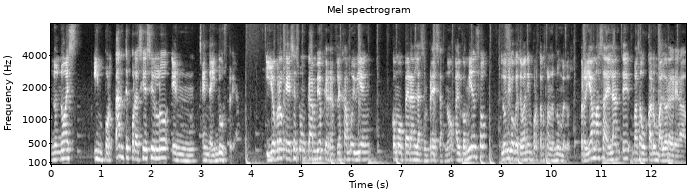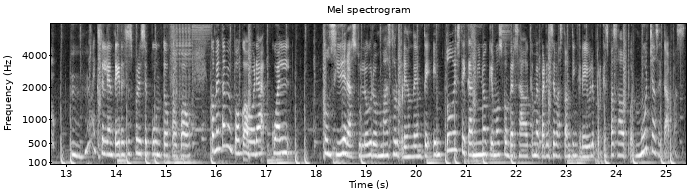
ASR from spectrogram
no, no, es importante, por así decirlo, en, en la industria. Y yo creo que ese es un cambio que refleja muy bien cómo operan las empresas, ¿no? Al comienzo, lo único que te van a importar son los números, pero ya más adelante vas a buscar un valor agregado. Excelente, gracias por ese punto, Pau. Coméntame un poco ahora cuál consideras tu logro más sorprendente en todo este camino que hemos conversado, que me parece bastante increíble porque has pasado por muchas etapas.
